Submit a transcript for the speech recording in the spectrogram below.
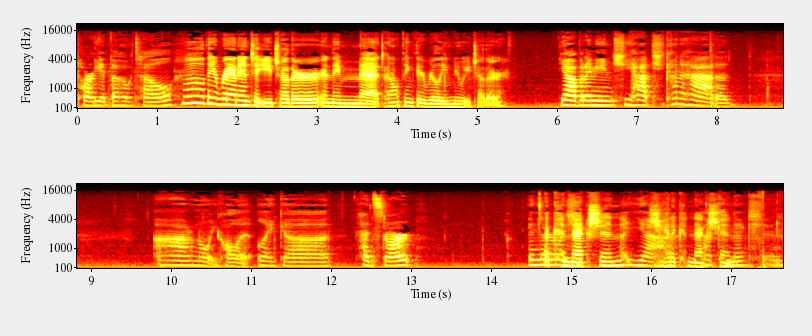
party at the hotel. Well, they ran into each other and they met. I don't think they really knew each other. Yeah, but I mean, she had, she kind of had a, I don't know what you call it, like a head start in their A connection. relation- Yeah. She had a connection. A connection.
